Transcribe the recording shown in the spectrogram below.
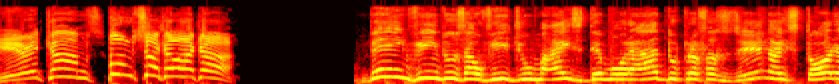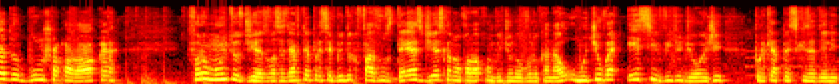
Here it comes! Boom shakalaka! Bem-vindos ao vídeo mais demorado para fazer na história do Boom Shakalaka. Foram muitos dias, vocês devem ter percebido que faz uns 10 dias que eu não coloco um vídeo novo no canal. O motivo é esse vídeo de hoje, porque a pesquisa dele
